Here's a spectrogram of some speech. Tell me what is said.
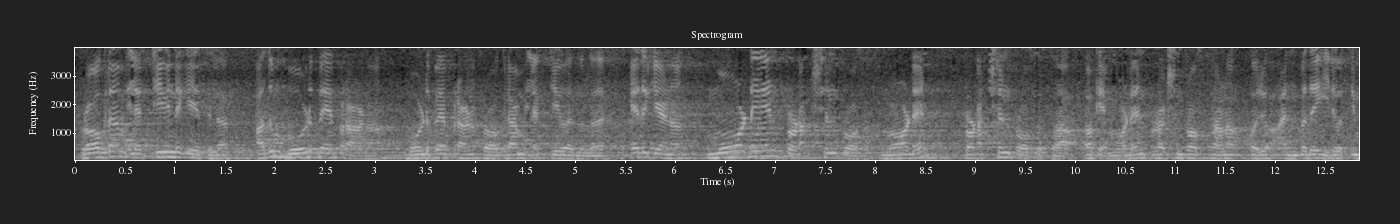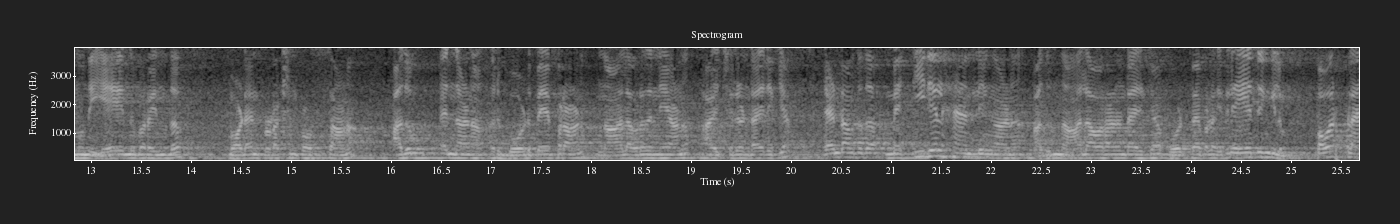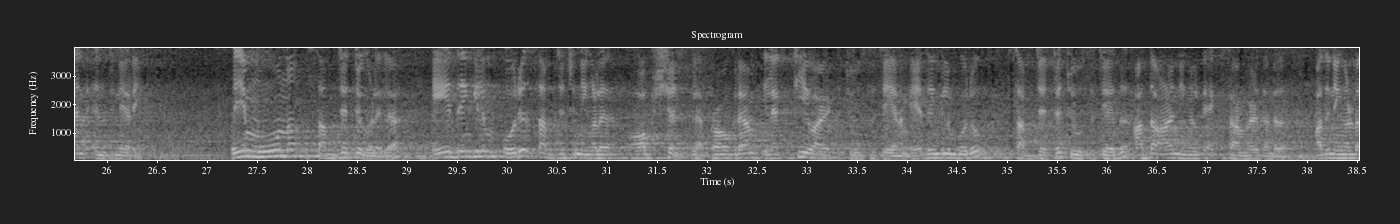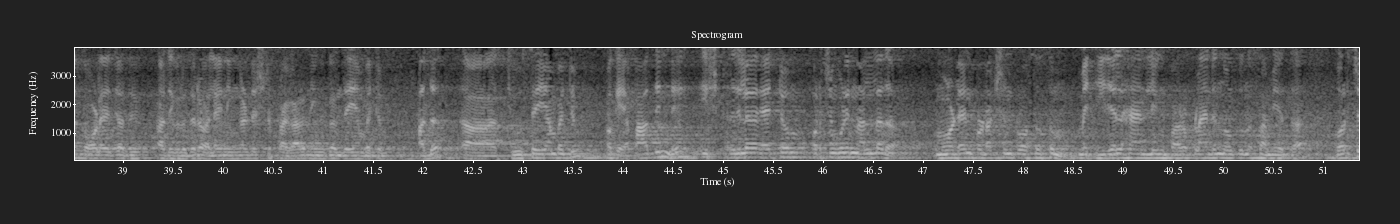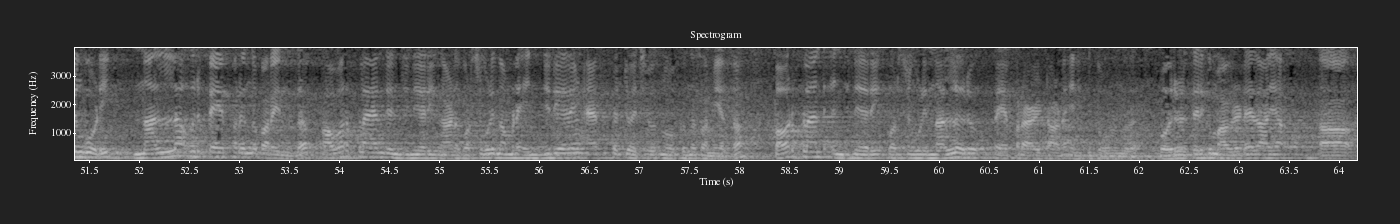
പ്രോഗ്രാം ഇലക്റ്റീവിന്റെ കേസിൽ അതും ബോർഡ് പേപ്പറാണ്. ബോർഡ് പേപ്പറാണ് പ്രോഗ്രാം ഇലക്റ്റീവ് എന്നുള്ളത്. ഏതൊക്കെയാണ്? Modern production process modern production process okay modern production പ്രോസസ്സാണ് ഒരു അൻപത് ഇരുപത്തി മൂന്ന് എ എന്ന് പറയുന്നത്. മോഡേൺ പ്രൊഡക്ഷൻ പ്രോസസ്സാണ് അതും എന്താണ്? ഒരു ബോർഡ് പേപ്പറാണ്. നാലവർ തന്നെയാണ് ആഴ്ചയിൽ ഉണ്ടായിരിക്കുക. രണ്ടാമത്തത് മെറ്റീരിയൽ ഹാൻഡ്ലിംഗ് ആണ്. അതും നാലവറാണ് ഉണ്ടായിരിക്കുക. ബോർഡ് പേപ്പർ ഇതിൽ ഏതെങ്കിലും പവർ പ്ലാന്റ് എഞ്ചിനീയറിംഗ്. ഈ മൂന്ന് സബ്ജക്റ്റുകളിൽ ഏതെങ്കിലും ഒരു സബ്ജക്റ്റ് നിങ്ങൾ ഓപ്ഷൻ അല്ല പ്രോഗ്രാം ഇലക്റ്റീവായിട്ട് ചൂസ് ചെയ്യണം. ഏതെങ്കിലും ഒരു സബ്ജക്റ്റ് ചൂസ് ചെയ്ത് അതാണ് നിങ്ങൾക്ക് എക്സാം എഴുതേണ്ടത്. അത് നിങ്ങളുടെ കോളേജ് അത് അധികൃതരോ അല്ലെങ്കിൽ നിങ്ങളുടെ ഇഷ്ടപ്രകാരം നിങ്ങൾക്ക് എന്ത് ചെയ്യാൻ പറ്റും? അത് ചൂസ് ചെയ്യാൻ പറ്റും. ഓക്കെ അപ്പോൾ അതിന്റെ ഇഷ്ട ഇതിൽ ഏറ്റവും കുറച്ചും കൂടി നല്ലത് മോഡേൺ പ്രൊഡക്ഷൻ പ്രോസസ്സും മെറ്റീരിയൽ ഹാൻഡ്ലിംഗ് പവർ പ്ലാന്റും നോക്കുന്ന സമയത്ത് കുറച്ചും കൂടി നല്ല ഒരു പേപ്പർ എന്ന് പറയുന്നത് പവർ പ്ലാന്റ് എഞ്ചിനീയറിംഗ് ആണ്. കുറച്ചും കൂടി നമ്മുടെ എഞ്ചിനീയറിംഗ് ആസ്പെക്ട് വെച്ച് നോക്കുന്ന സമയത്ത് പവർ പ്ലാന്റ് എഞ്ചിനീയറിംഗ് കുറച്ചും കൂടി നല്ലൊരു പേപ്പറായിട്ടാണ് എനിക്ക് തോന്നുന്നത്. ഓരോരുത്തർക്കും അവരുടേതായ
